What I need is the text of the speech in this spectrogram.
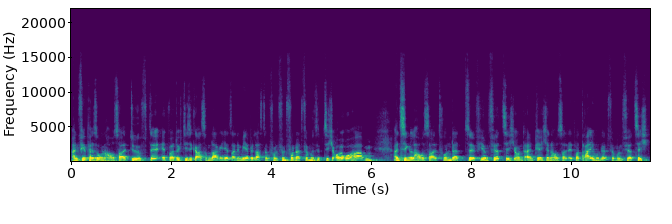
Ein Vier-Personen-Haushalt dürfte etwa durch diese Gasumlage jetzt eine Mehrbelastung von 575 Euro haben. Ein Single-Haushalt 144 und ein Pärchenhaushalt etwa 345.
